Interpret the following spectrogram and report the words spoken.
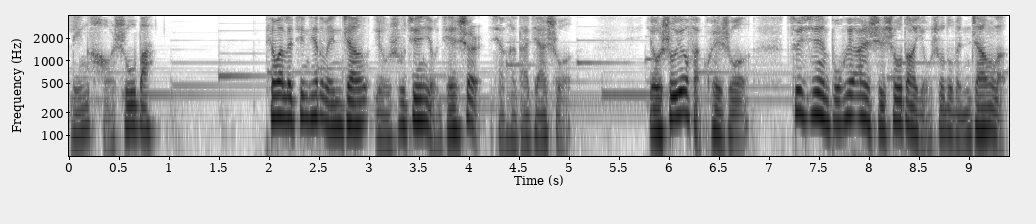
领好书吧。听完了今天的文章，有书君有件事儿想和大家说。有书友反馈说，最近不会按时收到有书的文章了，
